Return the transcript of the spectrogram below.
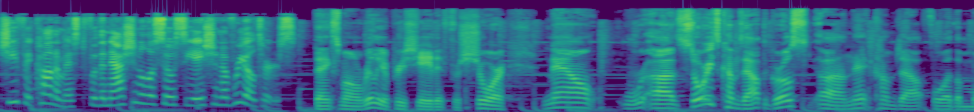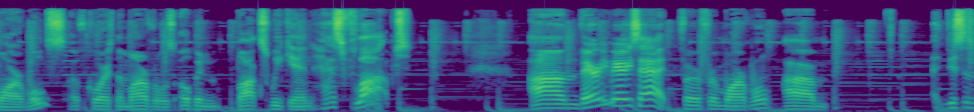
chief economist for the National Association of Realtors. Thanks, Mo. Really appreciate it for sure. Now, uh, stories comes out. The gross uh, net comes out for the Marvels. Of course, the Marvels open box weekend has flopped. Um, very very sad for for Marvel. Um, this is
